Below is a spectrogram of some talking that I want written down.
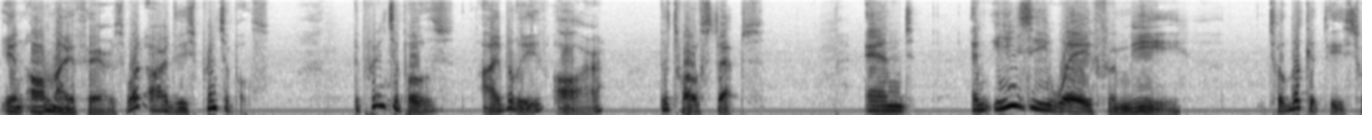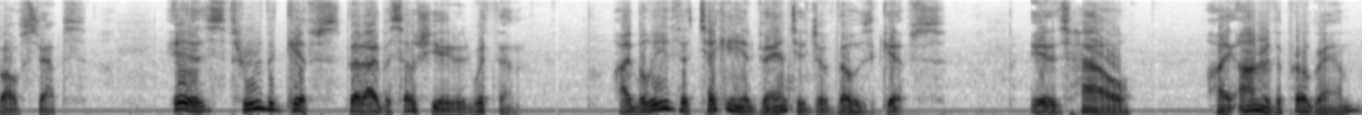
in all my affairs, what are these principles? The principles, I believe, are the 12 steps. And an easy way for me to look at these 12 steps is through the gifts that I've associated with them. I believe that taking advantage of those gifts is how I honor the program,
